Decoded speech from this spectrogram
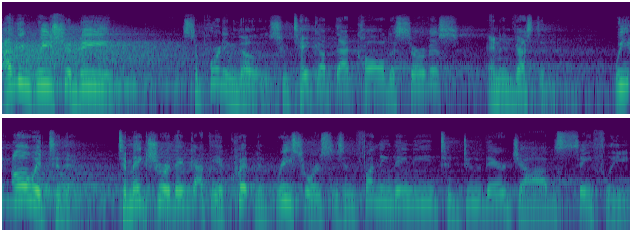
I think we should be supporting those who take up that call to service and invest in them. We owe it to them to make sure they've got the equipment, resources, and funding they need to do their jobs safely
